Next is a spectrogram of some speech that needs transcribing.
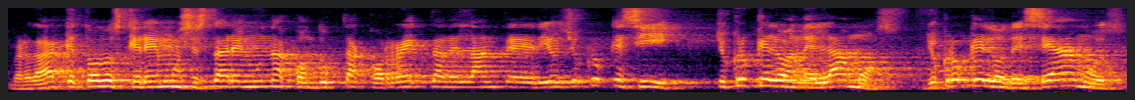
¿Verdad? Que todos queremos estar en una conducta correcta delante de Dios. Yo creo que sí, yo creo que lo anhelamos, yo creo que lo deseamos.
